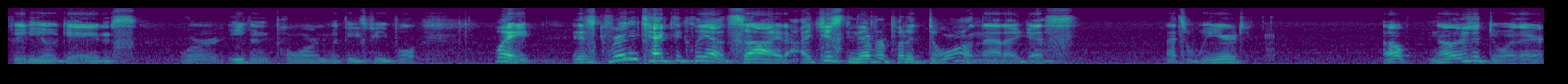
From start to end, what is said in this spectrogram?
video games or even porn with these people? Wait, is Grim technically outside? I just never put a door on that, I guess. That's weird. Oh, no, there's a door there.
